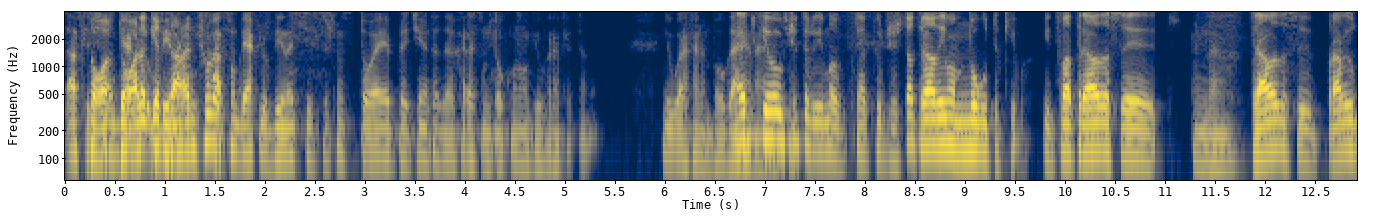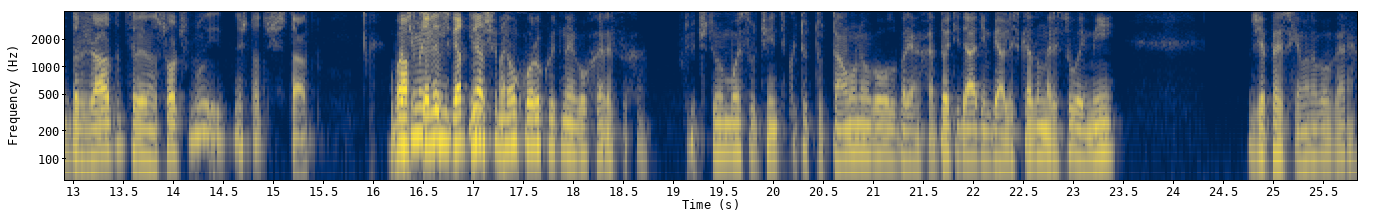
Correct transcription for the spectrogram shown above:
аз Той- лично той бях е легендарен човек. Аз му бях любимец и всъщност той е причината да харесвам толкова много географията. География на България. Е, такива учители има в някакви училища, трябва да има много такива. И това трябва да се, Да. трябва да се прави от държавата целенасочено и нещата ще станат. Обаче целия имаше, свят да имаше много хора, които не го харесваха. Включително мои съученици, които тотално не го одобряха. Той ти даде един бял лист, каза, нарисувай ми ЖП схема на България.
